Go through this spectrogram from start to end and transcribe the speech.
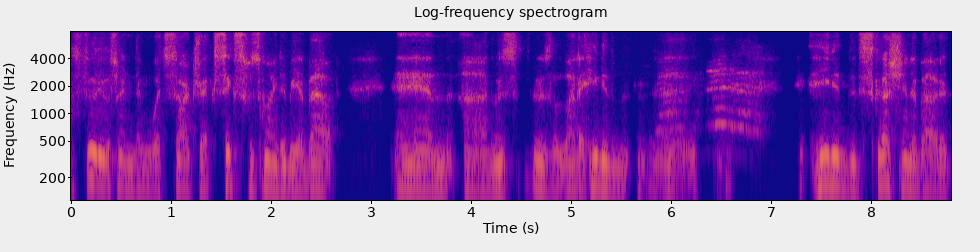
studio was trying to determine what Star Trek Six was going to be about, and uh, there was there was a lot of heated uh, heated discussion about it,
